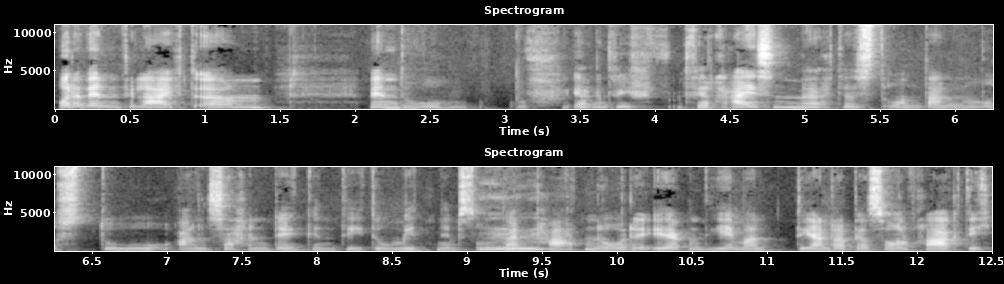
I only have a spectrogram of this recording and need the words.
Oder wenn vielleicht, ähm, wenn du irgendwie verreisen möchtest und dann musst du an Sachen denken, die du mitnimmst und mhm. dein Partner oder irgendjemand, die andere Person fragt dich,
